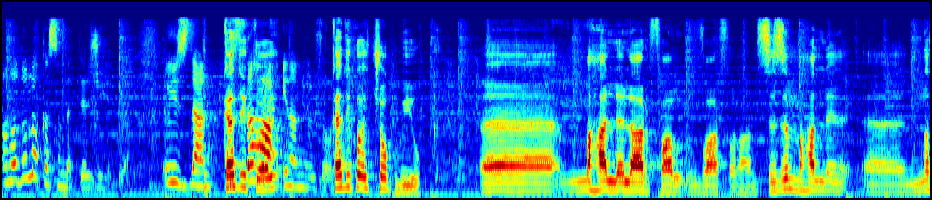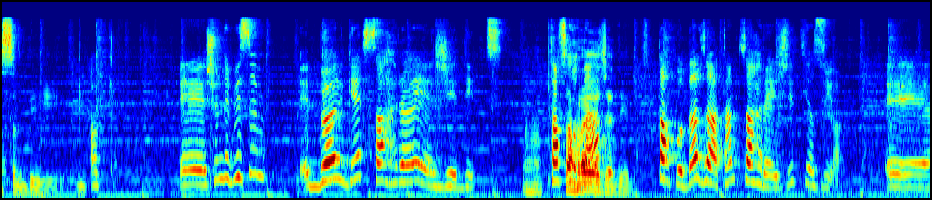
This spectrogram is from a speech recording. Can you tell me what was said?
Anadolu yakasında tercih ediyor. O yüzden biz Kadıköy- daha inanıyoruz orada. Kadıköy çok büyük. Ee, mahalleler fal, var falan. Sizin mahalle e, nasıl bir... Okey. E, şimdi bizim e, bölge Sahraya Jedid. Aha, Tapuda. Sahraya Cedid. Tapuda zaten Sahraya Jedid yazıyor. E,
